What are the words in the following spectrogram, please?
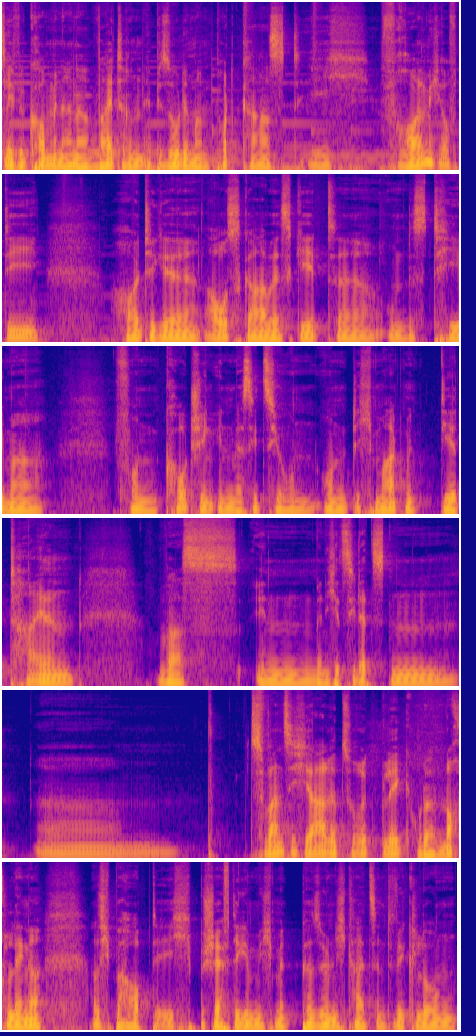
Herzlich willkommen in einer weiteren Episode in meinem Podcast. Ich freue mich auf die heutige Ausgabe. Es geht äh, um das Thema von Coaching-Investitionen und ich mag mit dir teilen, was in, wenn ich jetzt die letzten äh, 20 Jahre zurückblicke oder noch länger, also ich behaupte, ich beschäftige mich mit Persönlichkeitsentwicklung,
